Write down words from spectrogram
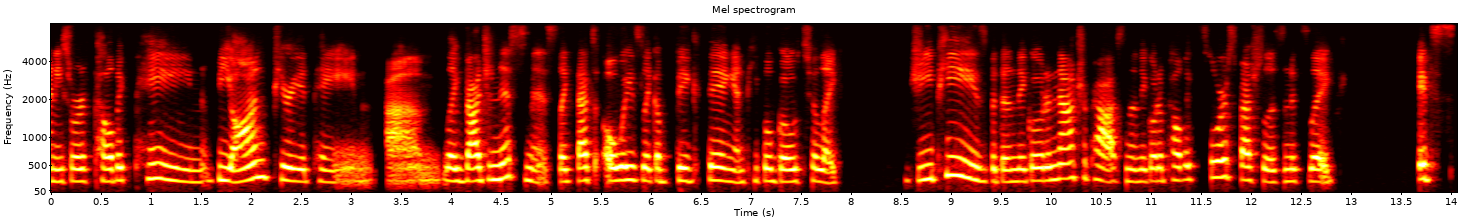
any sort of pelvic pain beyond period pain, um, like vaginismus, like that's always like a big thing. And people go to like GPs, but then they go to naturopaths and then they go to pelvic floor specialists. And it's like, it's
